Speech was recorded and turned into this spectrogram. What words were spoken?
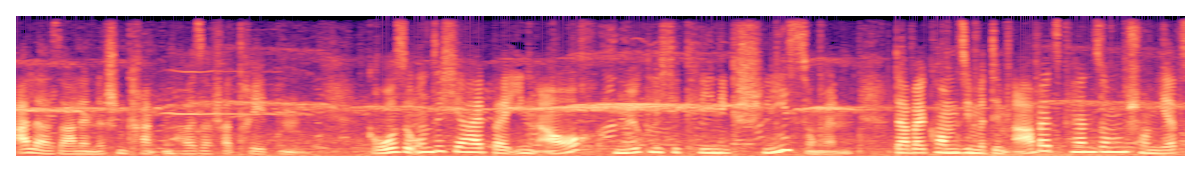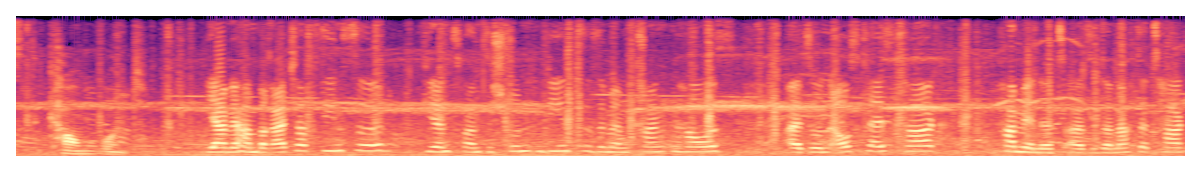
aller saarländischen Krankenhäuser vertreten. Große Unsicherheit bei ihnen auch, mögliche Klinikschließungen. Dabei kommen sie mit dem Arbeitspensum schon jetzt kaum rund. Ja, wir haben Bereitschaftsdienste, 24-Stunden-Dienste, sind wir im Krankenhaus. Also einen Ausgleichstag haben wir nicht. Also danach der Tag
